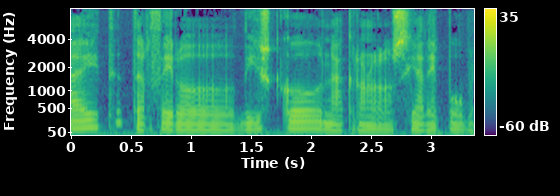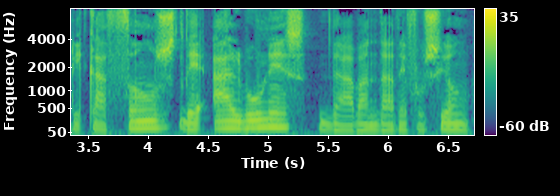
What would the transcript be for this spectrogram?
Light, terceiro disco na cronoloxía de publicazóns de álbumes da banda de fusión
